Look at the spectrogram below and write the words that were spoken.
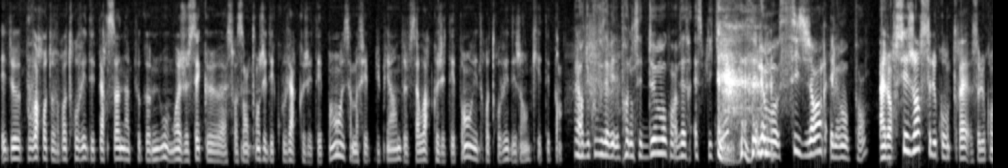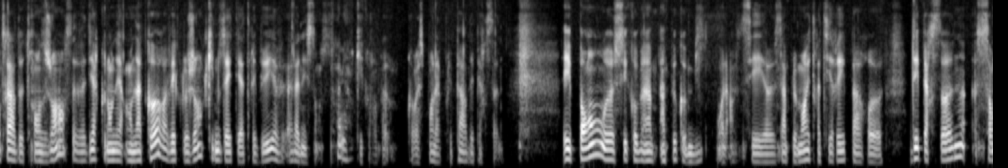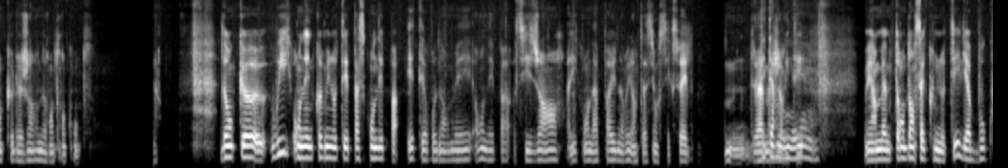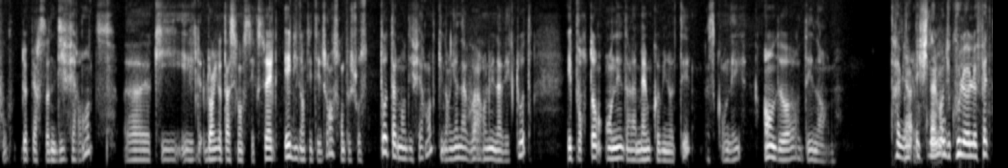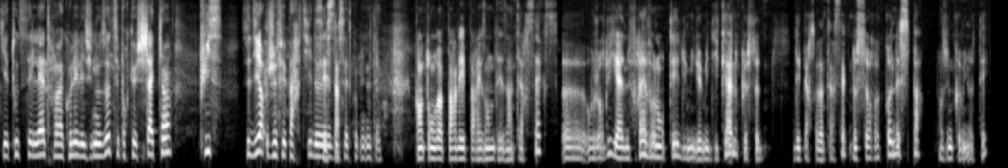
Et de pouvoir retrouver des personnes un peu comme nous. Moi, je sais qu'à 60 ans, j'ai découvert que j'étais pan et ça m'a fait du bien de savoir que j'étais pan et de retrouver des gens qui étaient pan. Alors, du coup, vous avez prononcé deux mots qu'on va peut-être expliquer le mot cisgenre et le mot pan. Alors, cisgenre, c'est le, contraire, c'est le contraire de transgenre. Ça veut dire que l'on est en accord avec le genre qui nous a été attribué à la naissance, qui correspond à la plupart des personnes. Et pan, euh, c'est comme un, peu comme bi. Voilà, c'est euh, simplement être attiré par euh, des personnes sans que le genre ne rentre en compte. Donc oui, on est une communauté parce qu'on n'est pas hétéronormé, on n'est pas cisgenre et qu'on n'a pas une orientation sexuelle mm, de la majorité. Mais en même temps, dans cette communauté, il y a beaucoup de personnes différentes qui l'orientation sexuelle et l'identité de genre sont deux choses totalement différentes qui n'ont rien à voir l'une avec l'autre. Et pourtant, on est dans la même communauté parce qu'on est en dehors des normes. Très bien. Et finalement, du coup, le, fait qu'il y ait toutes ces lettres à coller les unes aux autres, c'est pour que chacun puisse se dire je fais partie de, cette communauté. Quand on va parler par exemple des intersexes, euh, aujourd'hui il y a une vraie volonté du milieu médical que des personnes intersexes ne se reconnaissent pas dans une communauté.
